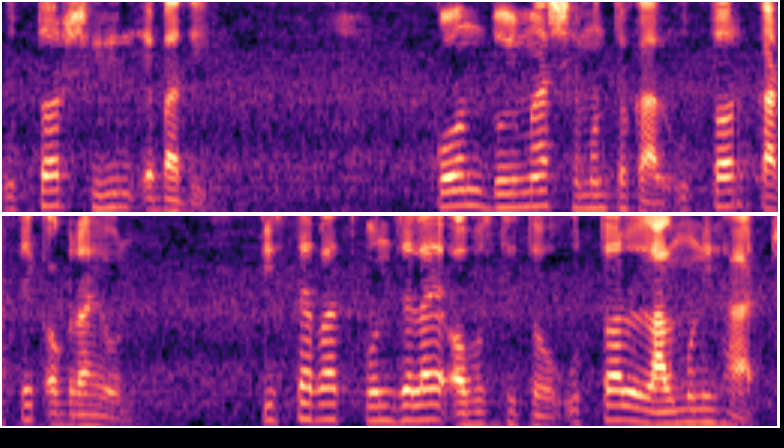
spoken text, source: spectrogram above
উত্তর শিরিন এবাদি। কোন দুই মাস হেমন্তকাল? উত্তর কার্তিক অগ্রহায়ণ। তিস্তাবাদ কোন জেলায় অবস্থিত? উত্তর লালমনিরহাট।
